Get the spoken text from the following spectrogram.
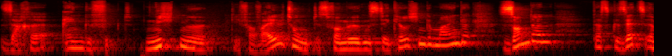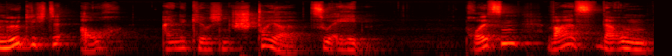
Sache eingefügt. Nicht nur die Verwaltung des Vermögens der Kirchengemeinde, sondern das Gesetz ermöglichte auch eine Kirchensteuer zu erheben. Preußen war es darum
